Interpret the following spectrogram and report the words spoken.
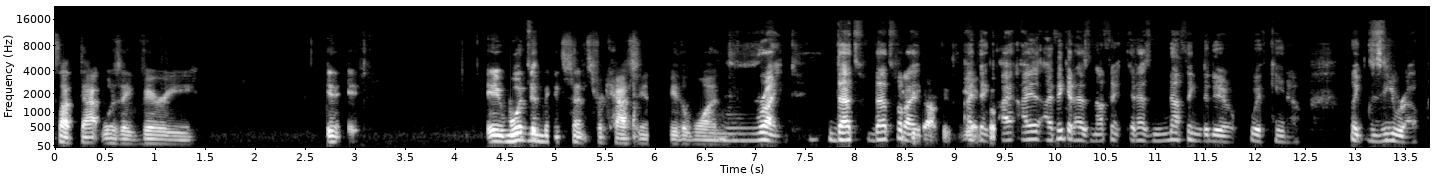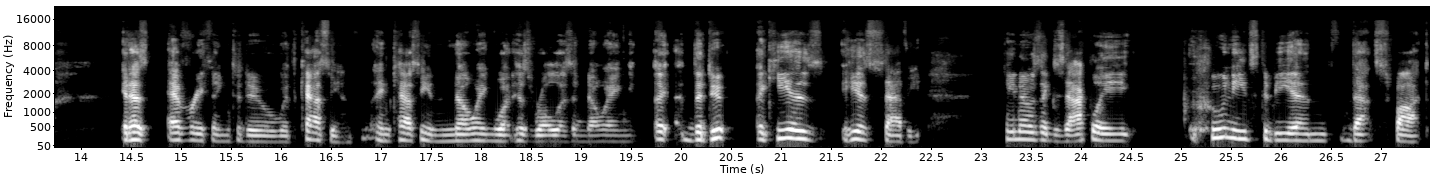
thought that was a very it, it, it wouldn't have made sense for Cassian to be the one. Right. That's that's what I Yeah, I think I, I I think it has nothing it has nothing to do with Kino. Like zero. It has everything to do with Cassian and Cassian knowing what his role is and knowing uh, the dude like he is he is savvy. He knows exactly who needs to be in that spot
